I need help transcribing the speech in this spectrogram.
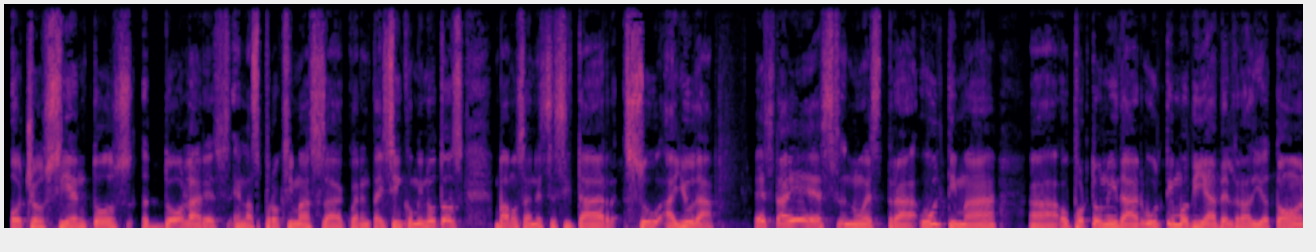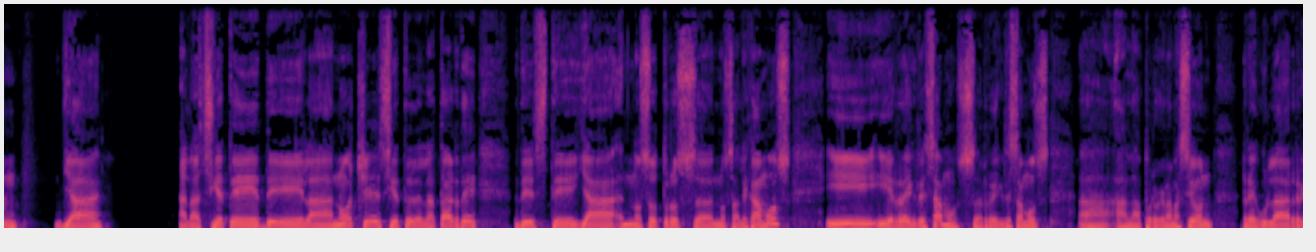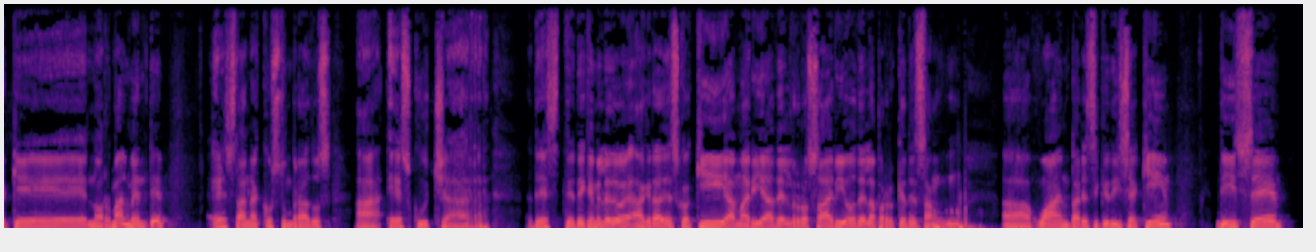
800 dólares en las próximas ah, 45 minutos. Vamos a necesitar su ayuda. Esta es nuestra última ah, oportunidad, último día del radiotón. Ya a las 7 de la noche, 7 de la tarde, este, ya nosotros ah, nos alejamos y, regresamos, regresamos a, a la programación regular que normalmente están acostumbrados a escuchar. Este, déjeme le agradezco aquí a María del Rosario de la parroquia de San ah, Juan, parece que dice aquí, dice,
